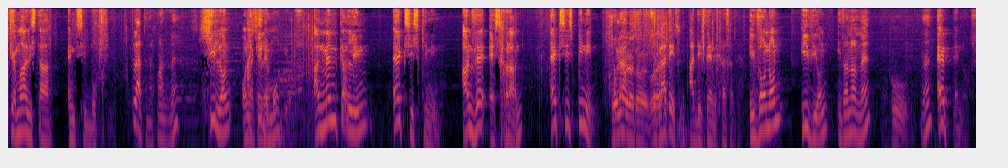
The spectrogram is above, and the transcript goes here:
και μάλιστα εν συμπόσιο. Πλάτωνας, μάλλον, ε. Χίλων ο Α, χίλων. Λακεδαιμόνιος. Αν μεν καλήν, έξι σκηνήν. Αν δε εσχράν, έξι ποινήν. Πολύ ωραίο το. Σοκράτης. Αντισθένεις χάσατε. Ιδώνων, ίδιον, Ιδονών, ε. Που. έπαινος.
